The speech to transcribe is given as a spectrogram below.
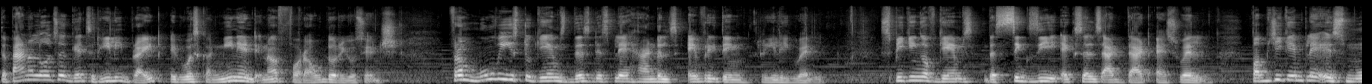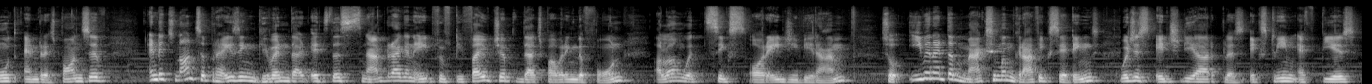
The panel also gets really bright, it was convenient enough for outdoor usage. From movies to games, this display handles everything really well. Speaking of games, the 6Z excels at that as well. PUBG gameplay is smooth and responsive, and it's not surprising given that it's the Snapdragon 855 chip that's powering the phone, along with 6 or 8 GB RAM. So even at the maximum graphics settings, which is HDR plus extreme FPS,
